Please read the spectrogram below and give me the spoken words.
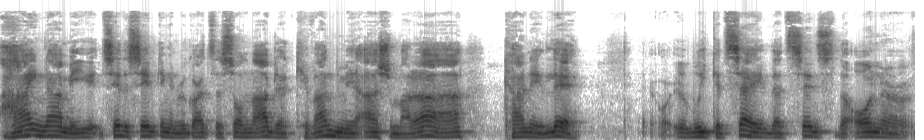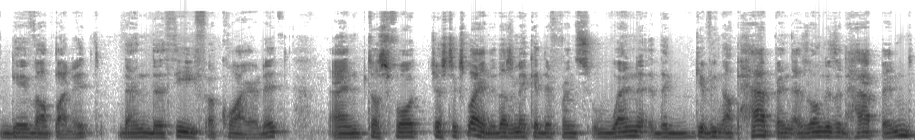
Hi Nami, say the same thing in regards to the stolen object. Kivand ashmara kanele. We could say that since the owner gave up on it, then the thief acquired it. And Tosfot just explained it doesn't make a difference when the giving up happened, as long as it happened,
